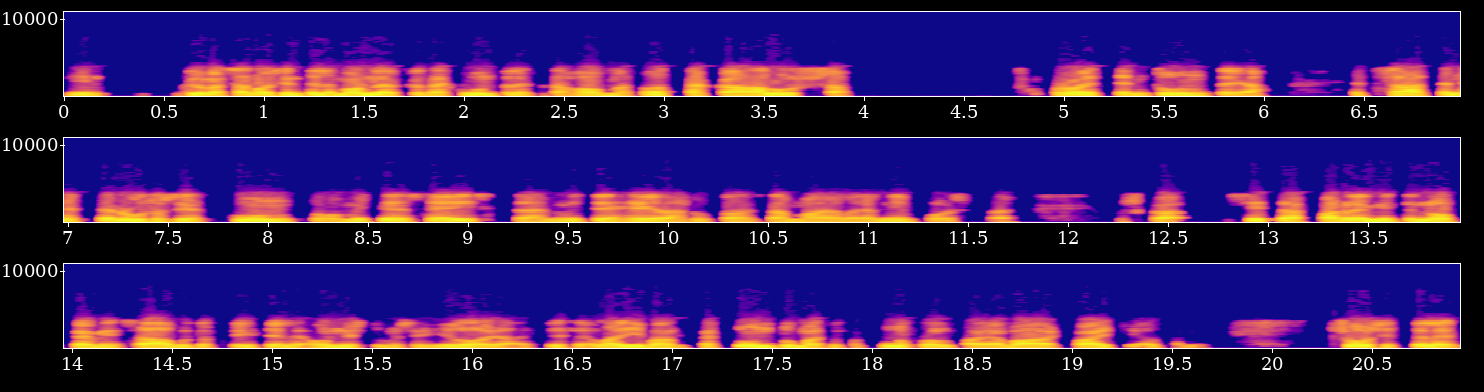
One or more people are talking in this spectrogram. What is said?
niin kyllä mä sanoisin teille monelle, jotka kuuntelee tätä hommaa, että ottakaa alussa proitten tunteja, että saatte ne perusasiat kuntoon, miten seistään, miten heilahdutaan sitä mailla ja niin poispäin. Koska sitä paremmin te nopeammin saavutatte itselle onnistumisen iloja, että se laji vaan rupeaa tuntumaan sieltä puurolta ja vaan vaikealta. Niin suosittelen.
